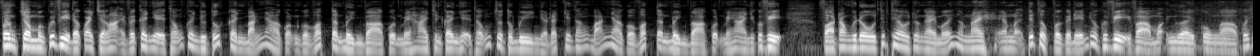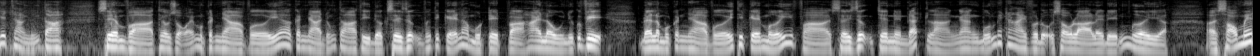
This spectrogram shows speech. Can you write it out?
Vâng, chào mừng quý vị đã quay trở lại với kênh hệ thống kênh YouTube kênh bán nhà quận Gò Vấp Tân Bình và quận 12 trên kênh hệ thống cho Tobi nhà đất chiến thắng bán nhà Gò Vấp Tân Bình và quận 12 nha quý vị. Và trong video tiếp theo cho ngày mới ngày hôm nay, em lại tiếp tục vừa gửi đến cho quý vị và mọi người cùng à, quý khách hàng chúng ta xem và theo dõi một căn nhà với à, căn nhà chúng ta thì được xây dựng với thiết kế là một trệt và hai lầu như quý vị. Đây là một căn nhà với thiết kế mới và xây dựng trên nền đất là ngang 4m2 và độ sâu là lên đến 16m à,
